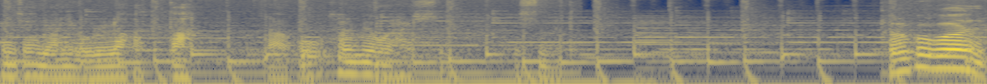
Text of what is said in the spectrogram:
굉장히 많이 올라갔다라고 설명을 할 수 있습니다. 결국은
